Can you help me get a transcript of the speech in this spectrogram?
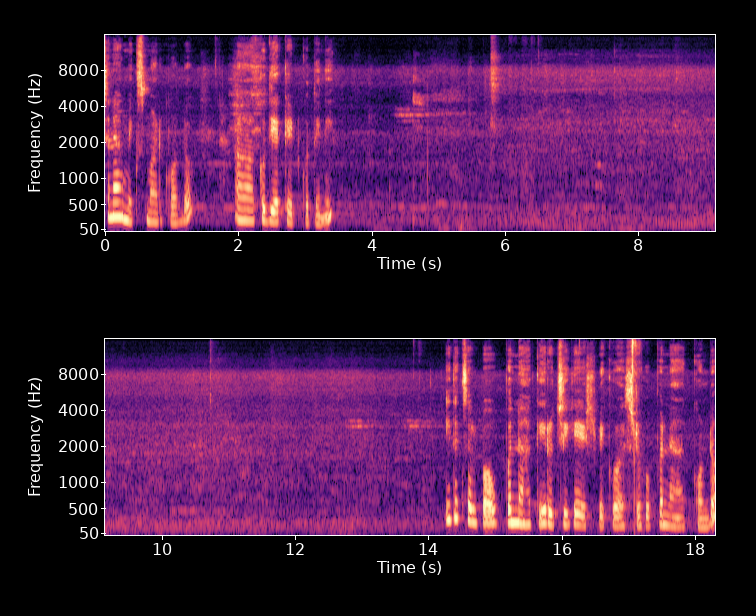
ಚೆನ್ನಾಗಿ ಮಿಕ್ಸ್ ಮಾಡಿಕೊಂಡು ಕುದಿಯೋಕ್ಕೆ ಇಟ್ಕೋತೀನಿ. ಇದಕ್ಕೆ ಸ್ವಲ್ಪ ಉಪ್ಪನ್ನು ಹಾಕಿ ರುಚಿಗೆ ಎಷ್ಟು ಬೇಕೋ ಅಷ್ಟು ಉಪ್ಪನ್ನು ಹಾಕ್ಕೊಂಡು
